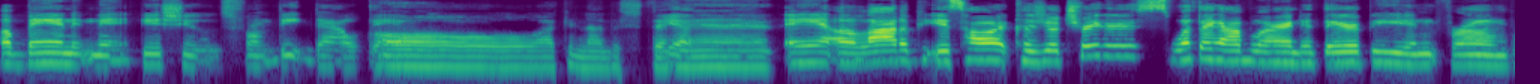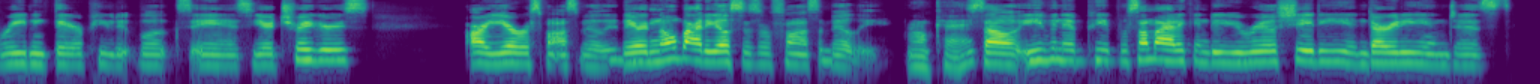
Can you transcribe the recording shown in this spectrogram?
abandonment issues from deep down within. Oh, I can understand. Yeah. And a lot of it's hard because your triggers. One thing I've learned in therapy and from reading therapeutic books is your triggers are your responsibility. They're nobody else's responsibility. Okay. So even if people, somebody can do you real shitty and dirty and just,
